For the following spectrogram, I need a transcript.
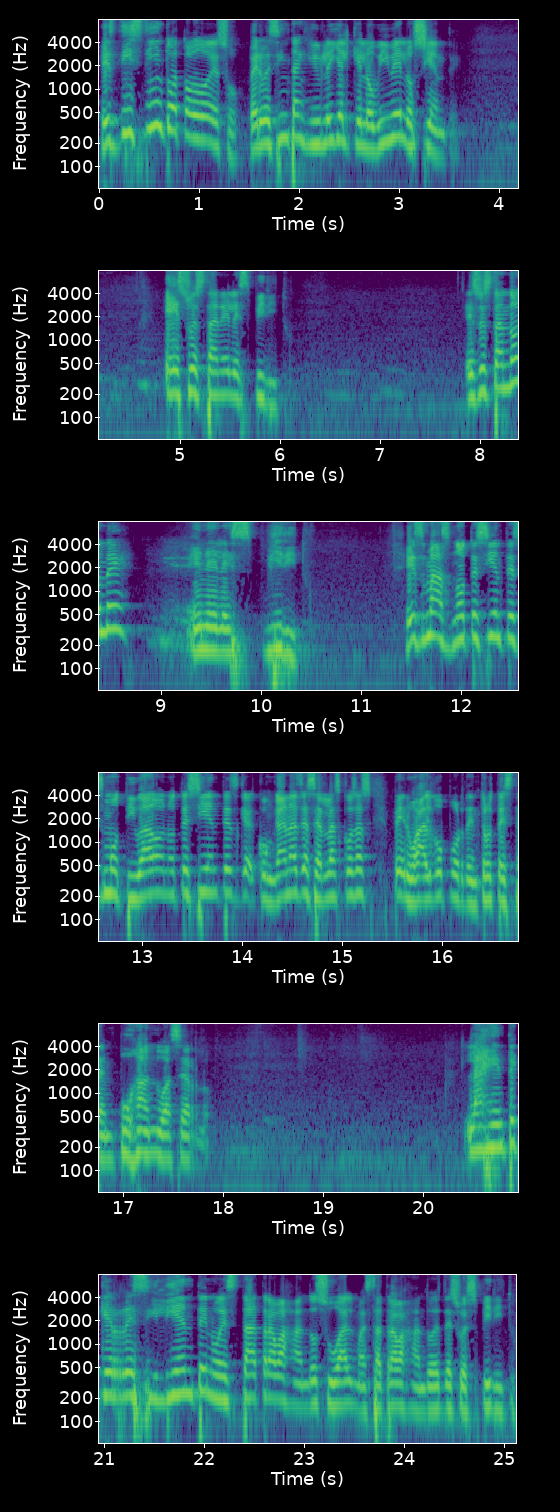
es distinto a todo eso, pero es intangible y el que lo vive lo siente. Eso está en el espíritu. ¿Eso está en dónde? En el espíritu. Es más, no te sientes motivado, no te sientes con ganas de hacer las cosas, pero algo por dentro te está empujando a hacerlo. La gente que es resiliente no está trabajando su alma, está trabajando desde su espíritu.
